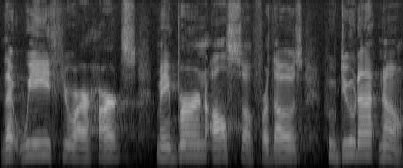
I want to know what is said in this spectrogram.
that we, through our hearts, may burn also for those who do not know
